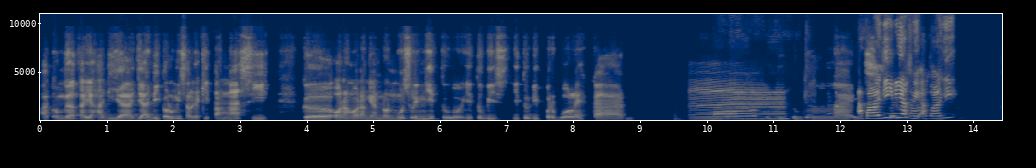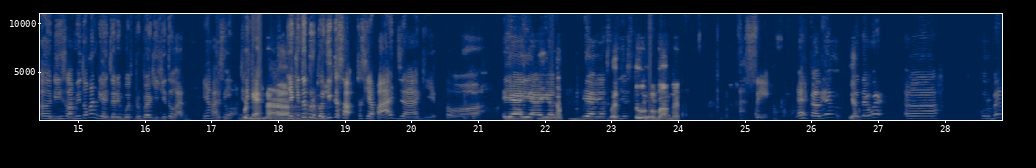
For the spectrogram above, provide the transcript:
atau enggak kayak hadiah. Jadi kalau misalnya kita ngasih ke orang-orang yang non muslim gitu, itu bis itu diperbolehkan. Hmm. Begitu guys. apalagi ini ya Vi apalagi eh, di Islam itu kan diajarin buat berbagi gitu kan ya nggak sih jadi kayak Benar. ya kita berbagi ke, ke siapa aja gitu Iya iya iya. Iya iya setuju, betul setuju. banget. asik Eh kalian Ya. btw eh kurban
